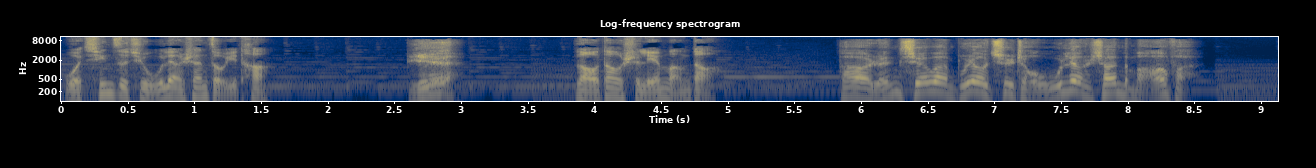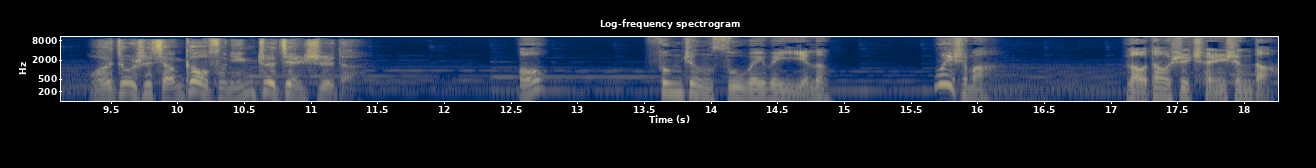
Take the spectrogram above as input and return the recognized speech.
我亲自去无量山走一趟。别！老道士连忙道：“大人千万不要去找无量山的麻烦，我就是想告诉您这件事的。”哦，风正苏微微一愣，为什么？老道士沉声道：“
